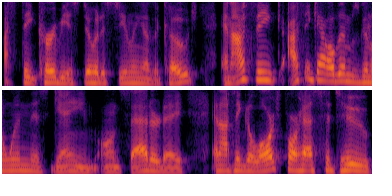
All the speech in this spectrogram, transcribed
I think Kirby has still hit a ceiling as a coach, and I think I think Alabama is going to win this game on Saturday, and I think a large part has to do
